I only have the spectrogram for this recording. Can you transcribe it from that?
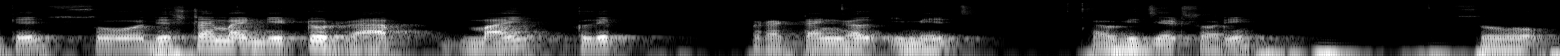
Okay so this time I need to wrap my clip rectangle image uh, widget sorry. So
